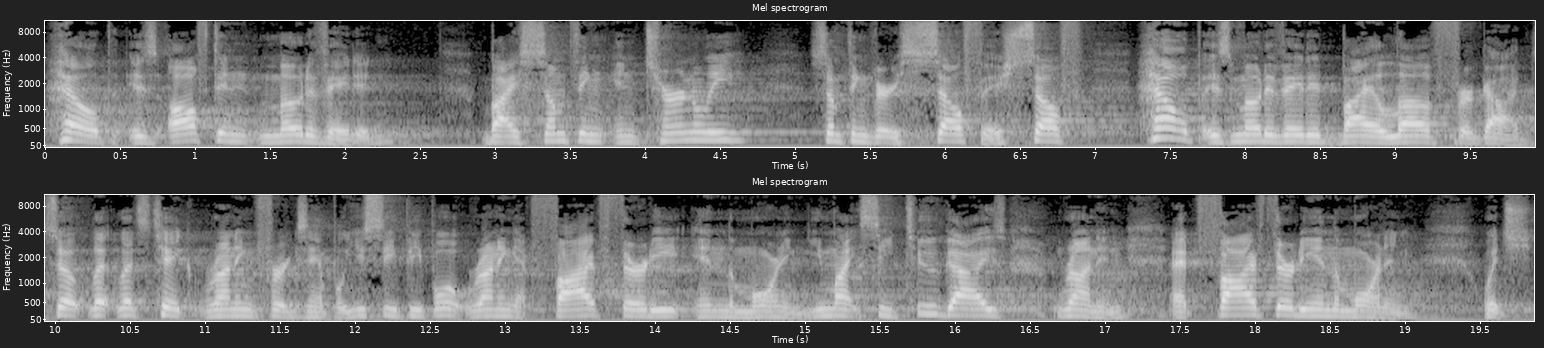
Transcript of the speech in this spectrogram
help is often motivated by something internally, something very selfish. Self help is motivated by a love for God. So let, us take running for example. You see people running at 5:30 in the morning. You might see two guys running at 5:30 in the morning, which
